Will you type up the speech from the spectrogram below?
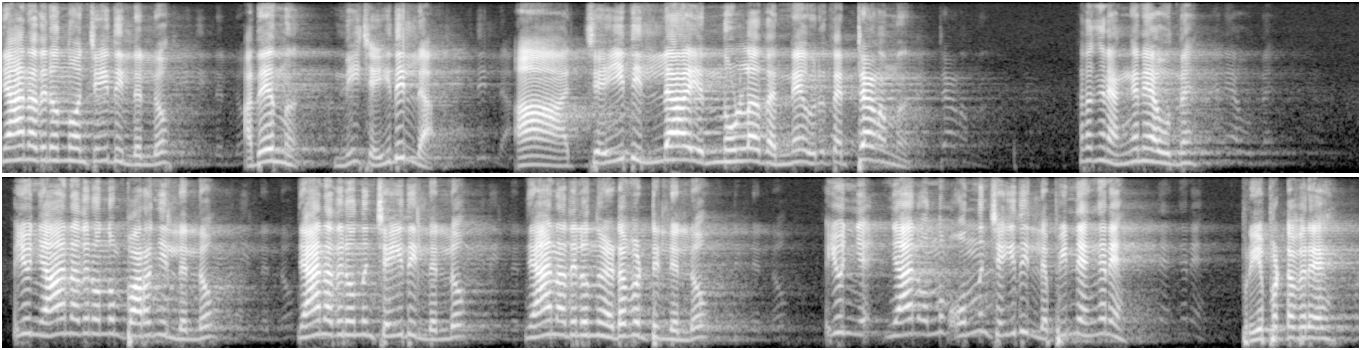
ഞാൻ അതിനൊന്നും ചെയ്തില്ലല്ലോ. അതേന്ന് നീ ചെയ്തില്ല. ആ ചെയ്തില്ല എന്നുള്ളത് തന്നെ ഒരു തെറ്റാണെന്ന്. അതങ്ങനെ അങ്ങനെയാവുന്നേ? അയ്യോ ഞാൻ അതിനൊന്നും പറഞ്ഞില്ലല്ലോ. ഞാൻ അതിനൊന്നും ചെയ്തില്ലല്ലോ. ഞാൻ അതിലൊന്നും ഇടപെട്ടില്ലല്ലോ. അയ്യോ ഞാൻ ഒന്നും ഒന്നും ചെയ്തില്ല. പിന്നെ എങ്ങനെ? പ്രിയപ്പെട്ടവരെ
